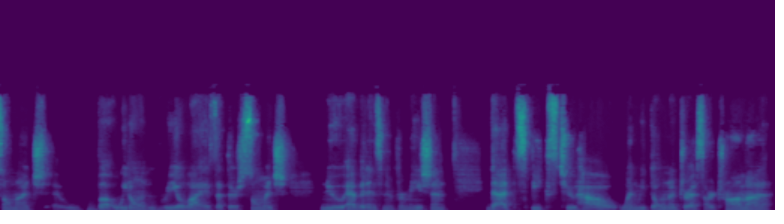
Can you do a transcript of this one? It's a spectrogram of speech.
so much but we don't realize that there's so much new evidence and information that speaks to how when we don't address our trauma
